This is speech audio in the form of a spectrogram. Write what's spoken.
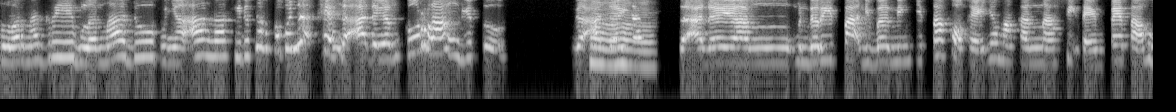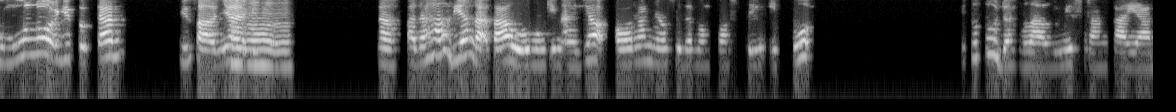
keluar negeri, bulan madu, punya anak, hidupnya pokoknya kayak nggak ada yang kurang gitu. Nggak hmm. ada yang nggak ada yang menderita dibanding kita kok kayaknya makan nasi tempe tahu mulu gitu kan misalnya hmm. gitu Nah, padahal dia nggak tahu, mungkin aja orang yang sudah memposting itu itu tuh udah melalui serangkaian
